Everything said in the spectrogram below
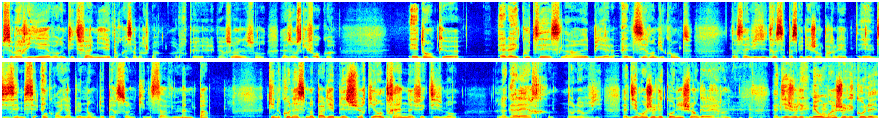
se, marier, avoir une petite famille, et pourquoi ça marche pas? Alors que les personnes, elles, elles ont ce qu'il faut, quoi. Et donc, elle a écouté cela et puis elle, s'est rendue compte dans sa visite, c'est parce que des gens parlaient, et elle disait, mais c'est incroyable le nombre de personnes qui ne savent même pas, qui ne connaissent même pas les blessures qui entraînent effectivement la galère dans leur vie. Elle dit, moi je les connais, je suis en galère. Hein. Elle dit, je les... mais au moins je les connais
